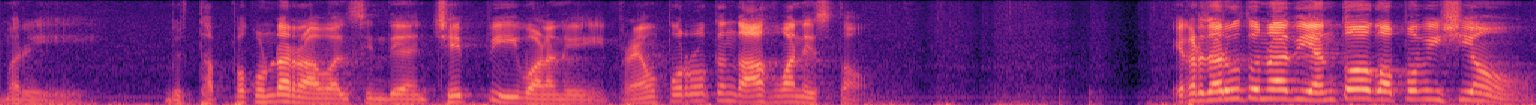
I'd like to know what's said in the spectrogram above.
మరి మీరు తప్పకుండా రావాల్సిందే అని చెప్పి వాళ్ళని ప్రేమపూర్వకంగా ఆహ్వానిస్తాం. ఇక్కడ జరుగుతున్నది ఎంతో గొప్ప విషయం.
